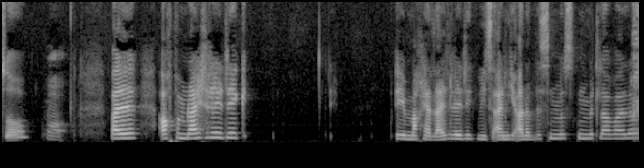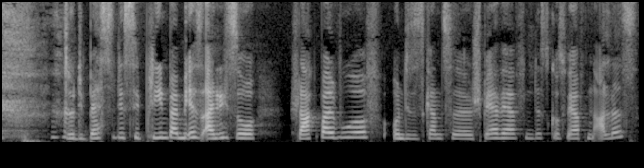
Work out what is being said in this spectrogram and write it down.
So. ja. Weil auch beim Leichtathletik, ich mache ja Leichtathletik, wie es eigentlich alle wissen müssten mittlerweile. so die beste Disziplin bei mir ist eigentlich so Schlagballwurf und dieses ganze Speerwerfen, Diskuswerfen, alles.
